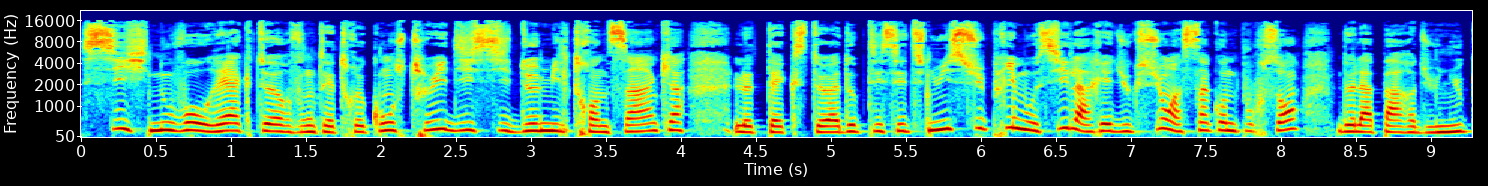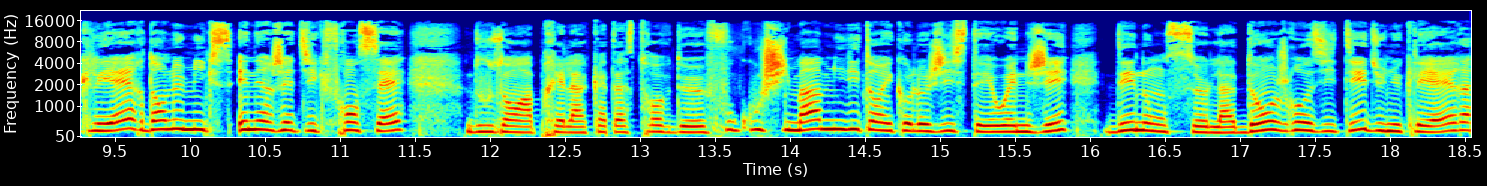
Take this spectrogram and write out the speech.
Six nouveaux réacteurs vont être construits d'ici 2035. Le texte adopté cette nuit supprime aussi la réduction à 50% de la part du nucléaire dans le mix énergétique français. 12 ans après la catastrophe de Fukushima, militants écologistes et ONG dénoncent la dangerosité du nucléaire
